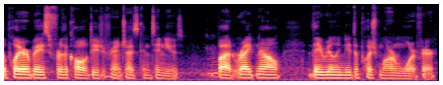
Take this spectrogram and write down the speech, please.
the player base for the Call of Duty franchise continues. Mm-hmm. But right now, they really need to push Modern Warfare.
